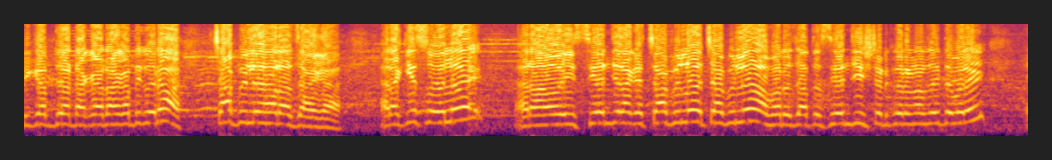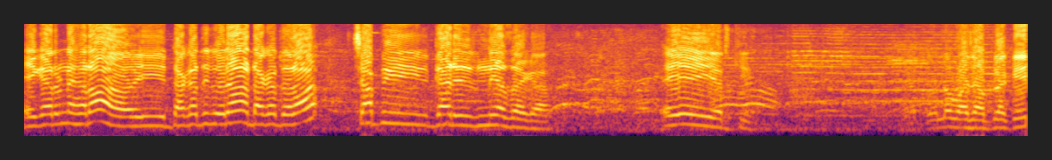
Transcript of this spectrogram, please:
পিক আপ দিয়ে টাকা ডাকাতি করে চাপি লয়ে এরা জায়গা। এরা কিছু হইলে এরা ওই সিএনজির আগে চাপিল চাপিল আবার যাতে সিএনজি স্টার্ট করে না যেতে পারি। এই কারণে এরা ওই ডাকাতি করে ডাকাতেরা চাপি গাড়ির নেওয়া জায়গা এই আর কি। ধন্যবাদ আপনাকে।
